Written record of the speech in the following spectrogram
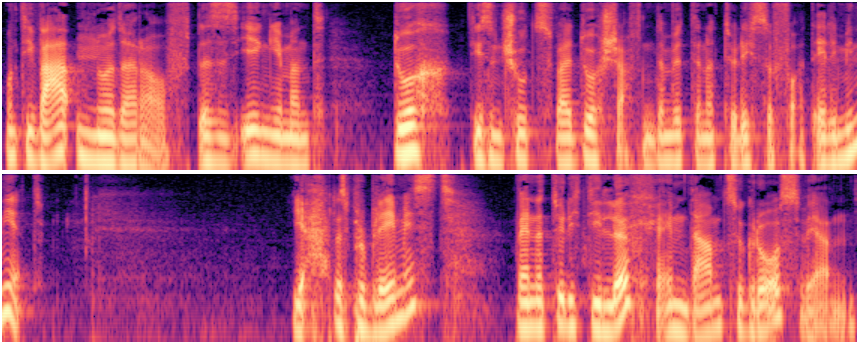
und die warten nur darauf, dass es irgendjemand durch diesen Schutzwall durchschaffen. Dann wird er natürlich sofort eliminiert. Ja, das Problem ist, wenn natürlich die Löcher im Darm zu groß werden,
